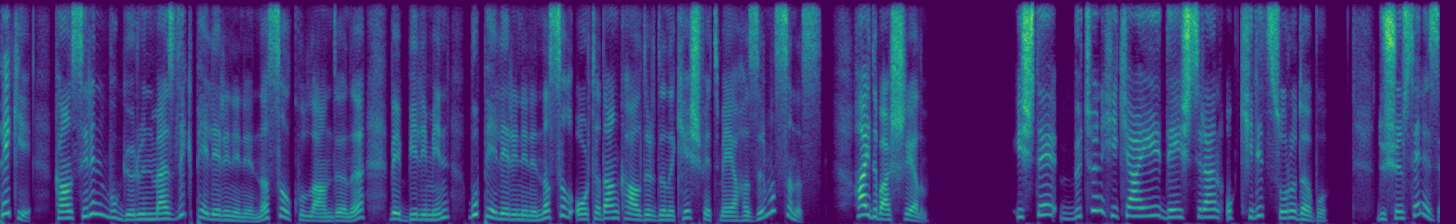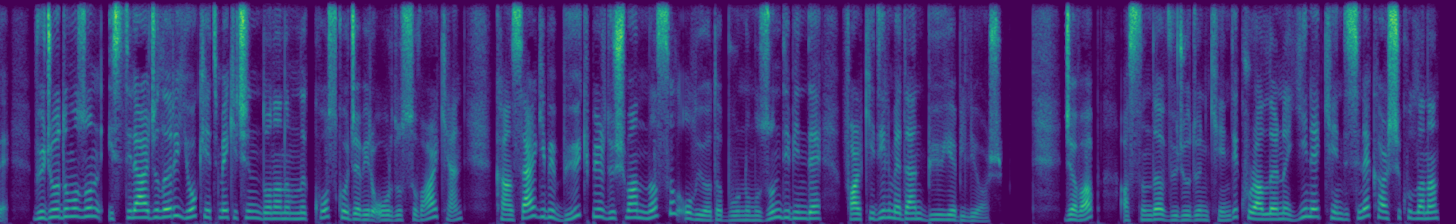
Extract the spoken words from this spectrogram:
Peki, kanserin bu görünmezlik pelerinini nasıl kullandığını ve bilimin bu pelerinini nasıl ortadan kaldırdığını keşfetmeye hazır mısınız? Haydi başlayalım. İşte bütün hikayeyi değiştiren o kilit soru da bu. Düşünsenize, vücudumuzun istilacıları yok etmek için donanımlı koskoca bir ordusu varken, kanser gibi büyük bir düşman nasıl oluyor da burnumuzun dibinde fark edilmeden büyüyebiliyor? Cevap, aslında vücudun kendi kurallarını yine kendisine karşı kullanan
